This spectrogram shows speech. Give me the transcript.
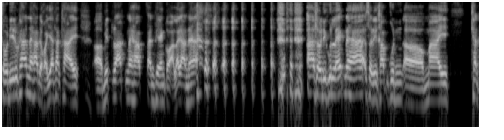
สวัสดีทุกท่านนะครับเดี๋ยวขออนุญาตทักทายมิตรรักนะครับ แฟนเพลงก่อนแล้วกันนะฮะอ่าสวัสดีคุณเล็กนะฮะสวัสดีครับคุณเอ่อไมชัด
